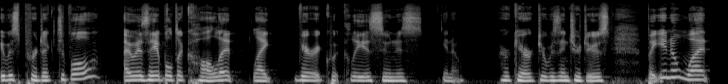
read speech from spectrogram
it was predictable. I was able to call it like very quickly as soon as you know her character was introduced. But you know what?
